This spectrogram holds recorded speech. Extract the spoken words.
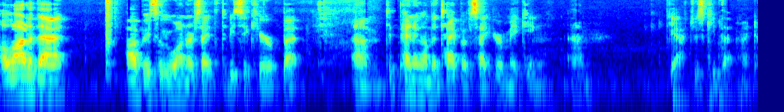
a lot of that, obviously we want our sites to be secure, but um, depending on the type of site you're making, um, yeah, just keep that in mind.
